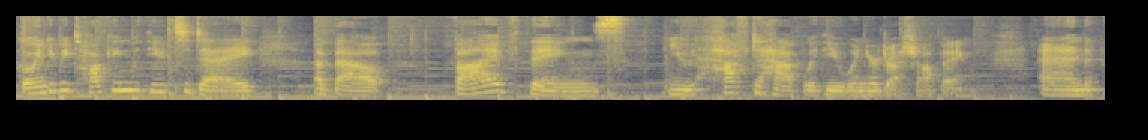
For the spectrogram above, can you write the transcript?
going to be talking with you today about five things you have to have with you when you're dress shopping. And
